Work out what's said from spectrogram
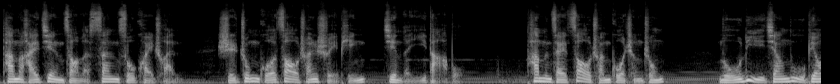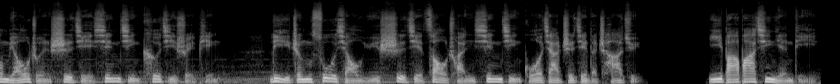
他们还建造了三艘快船，使中国造船水平进了一大步。他们在造船过程中，努力将目标瞄准世界先进科技水平，力争缩小与世界造船先进国家之间的差距。一八八七年底，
